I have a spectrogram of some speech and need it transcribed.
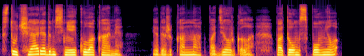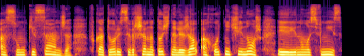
стуча рядом с ней кулаками. Я даже канат подергала. Потом вспомнила о сумке Санджа, в которой совершенно точно лежал охотничий нож, и ринулась вниз,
